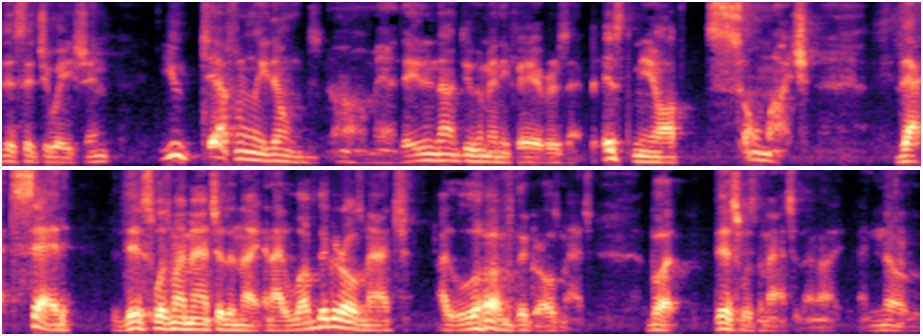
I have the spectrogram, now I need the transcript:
the situation. You definitely don't. Oh man, they did not do him any favors. That pissed me off so much. That said, this was my match of the night, and I love the girls' match. I love the girls' match, but this was the match of the night. I know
